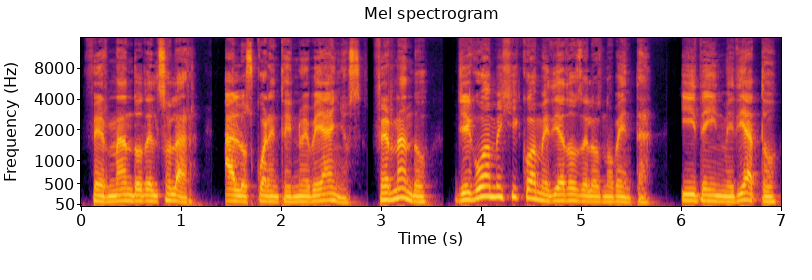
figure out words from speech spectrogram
Fernando del Solar, a los 49 años. Fernando llegó a México a mediados de los 90 y de inmediato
